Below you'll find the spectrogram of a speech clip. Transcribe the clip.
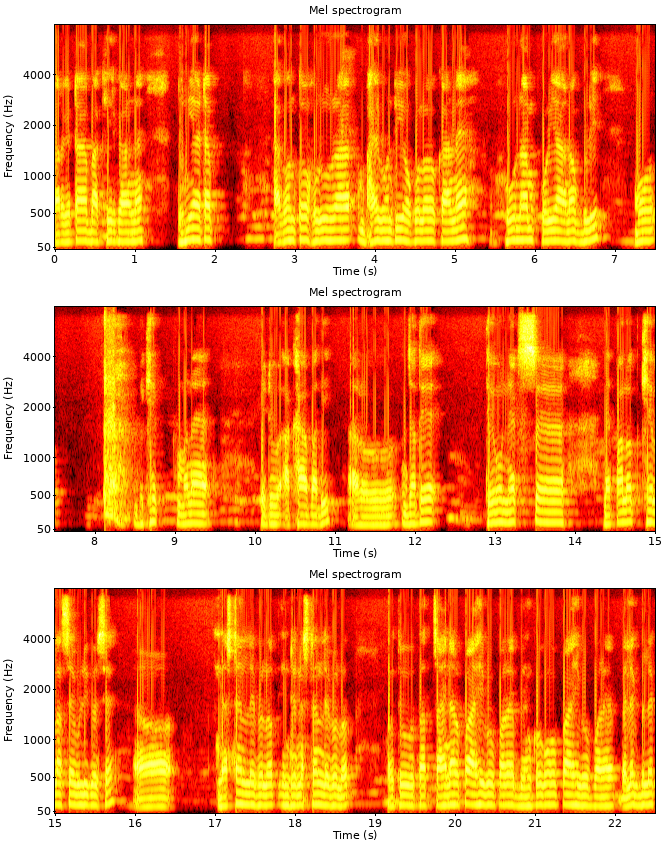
মাৰ্কেটাবাসীৰ কাৰণে ধুনীয়া এটা আগন্তুক সৰু সুৰা ভাই ভণ্টীসকলৰ কাৰণে সুনাম কঢ়িয়াই আনক বুলি মোৰ বিশেষ মানে এইটো আশাবাদী। আৰু যাতে তেওঁ নেক্সট নেপালত খেল আছে বুলি কৈছে নেশ্যনেল লেভেলত ইণ্টাৰনেশ্যনেল লেভেলত হয়তো তাত চাইনাৰ পৰা আহিব পাৰে, বেংককৰ পৰা আহিব পাৰে বেলেগ বেলেগ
